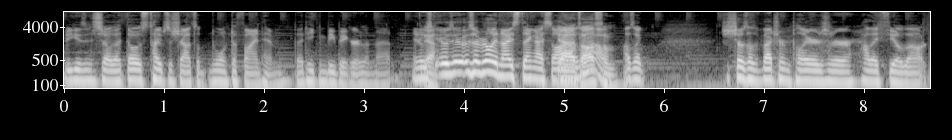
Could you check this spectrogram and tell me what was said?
because it show that those types of shots won't define him that he can be bigger than that and it was, Yeah. it was, it was a really nice thing I saw Yeah, that's like, oh. awesome. I was like just shows how the veteran players are how they feel about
